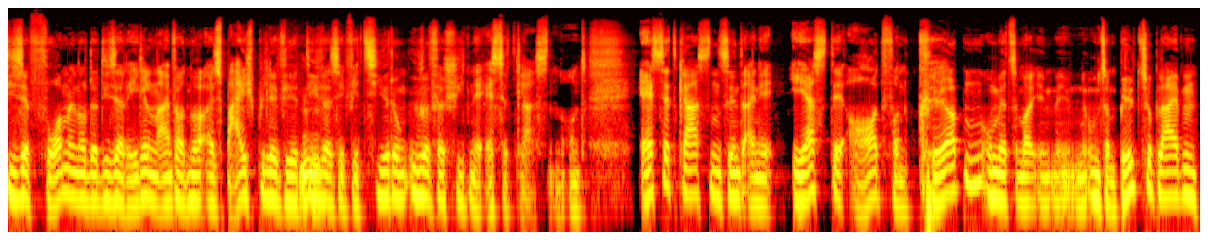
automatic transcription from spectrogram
diese Formeln oder diese Regeln einfach nur als Beispiele für mhm. Diversifizierung über verschiedene Assetklassen. Und Assetklassen sind eine erste Art von Körben, um jetzt mal in, in unserem Bild zu bleiben,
